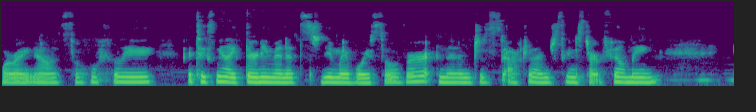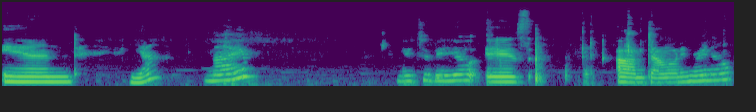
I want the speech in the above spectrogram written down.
right now so hopefully it takes me like 30 minutes to do my voiceover and then I'm just after that I'm just gonna start filming. And yeah. My YouTube video is um downloading right now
